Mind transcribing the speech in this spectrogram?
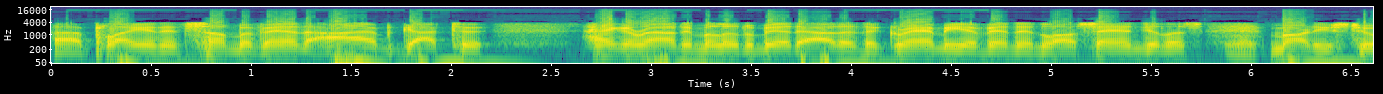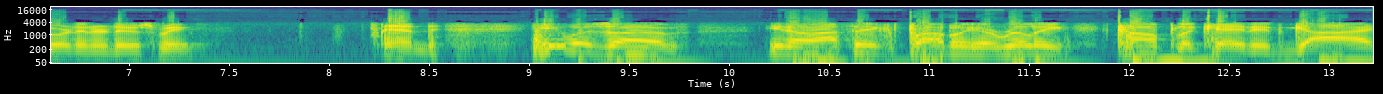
uh, playing at some event. I've got to hang around him a little bit out at a Grammy event in Los Angeles. Marty Stuart introduced me, and he was a. Uh, you know, I think probably a really complicated guy.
